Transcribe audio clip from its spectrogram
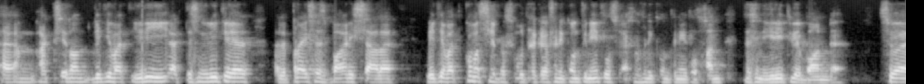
um, ek sê dan weet jy wat hierdie ek tussen hierdie twee hulle pryse is baie dieselfde weet jy wat kom ons sê byvoorbeeld ek hou van die Continental so ek gaan van die Continental gaan tussen hierdie twee bande so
